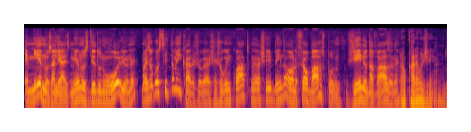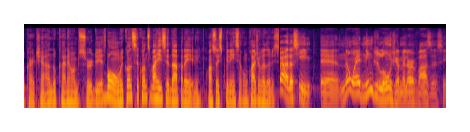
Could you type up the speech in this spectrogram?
é menos, aliás, menos dedo no olho, né? Mas eu gostei também, cara. Jogar, a gente jogou em quatro, né? Eu achei bem da hora. O Fel Barros, pô, gênio da vaza, né? É, o cara é um gênio. Do carteado, o cara é um absurdo. E é... Bom, e quantos, quantos barris você dá para ele? Com a sua experiência com quatro jogadores? Cara, assim, é, não é nem de longe a melhor vaza, assim,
